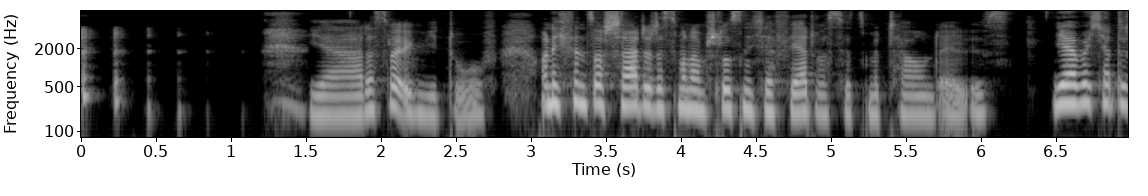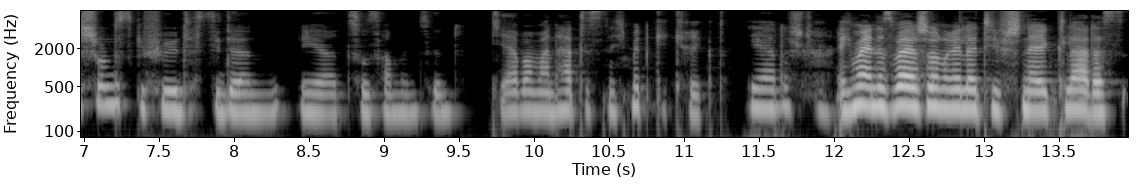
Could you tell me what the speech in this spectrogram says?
ja, das war irgendwie doof. Und ich finde es auch schade, dass man am Schluss nicht erfährt, was jetzt mit Tau und L ist. Ja, aber ich hatte schon das Gefühl, dass die dann eher zusammen sind. Ja, aber man hat es nicht mitgekriegt. Ja, das stimmt. Ich meine, es war ja schon relativ schnell klar, dass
